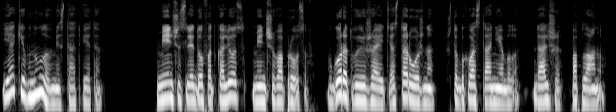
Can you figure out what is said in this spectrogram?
Я кивнула вместо ответа. «Меньше следов от колес, меньше вопросов. В город выезжаете осторожно, чтобы хвоста не было. Дальше по плану».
